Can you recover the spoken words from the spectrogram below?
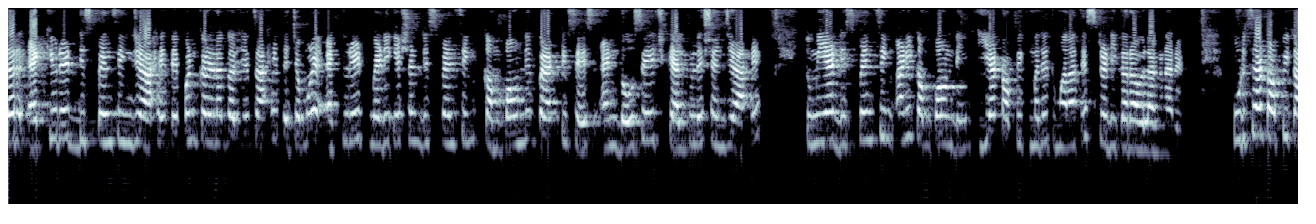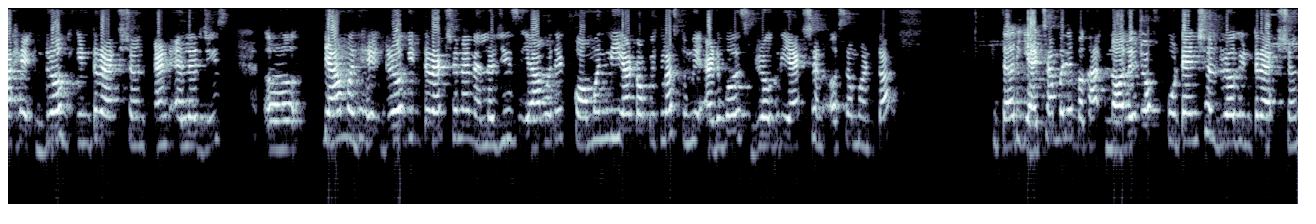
तर अॅक्युरेट डिस्पेन्सिंग जे आहे ते पण करणं गरजेचं आहे. त्याच्यामुळे accurate medication dispensing compounding practices and dosage calculation जे आहे तुम्ही या डिस्पेन्सिंग आणि कंपाऊंडिंग या टॉपिकमध्ये तुम्हाला ते स्टडी करावं लागणार आहे. पुढचा टॉपिक आहे ड्रग इंटरॅक्शन अँड एलर्जीज त्यामध्ये ड्रग इंटरॅक्शन अँड एलर्जीज यामध्ये कॉमनली या टॉपिकलाच तुम्ही ऍडव्हर्स ड्रग रिॲक्शन असं म्हणता. तर याच्यामध्ये बघा knowledge of potential drug interaction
